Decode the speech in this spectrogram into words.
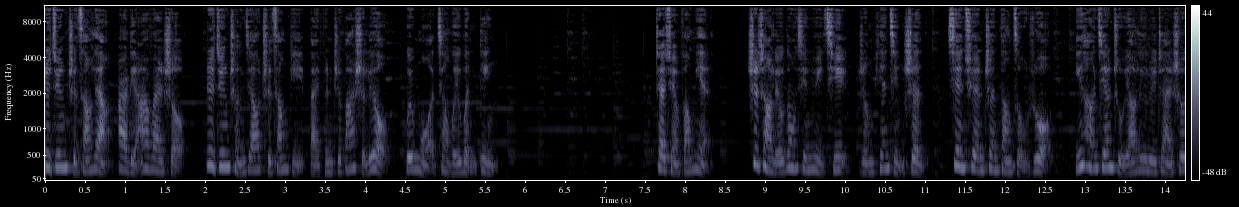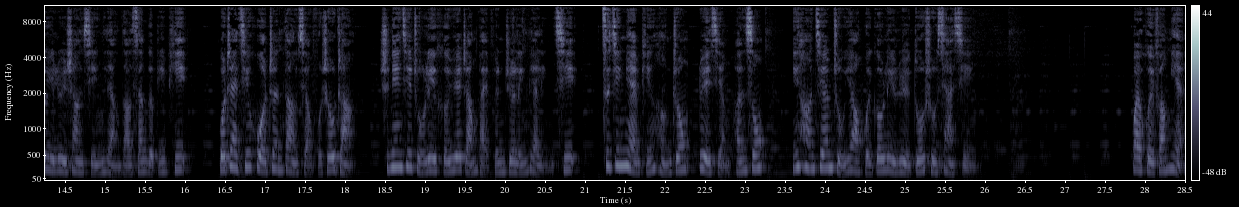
日均持仓量二点二万手，日均成交持仓比百分之八十六，规模较为稳定。债券方面，市场流动性预期仍偏谨慎，现券震荡走弱，银行间主要利率债收益率上行两到三个 BP，国债期货震荡小幅收涨，十年期主力合约涨百分之零点零七，资金面平衡中略显宽松，银行间主要回购利率多数下行。外汇方面。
